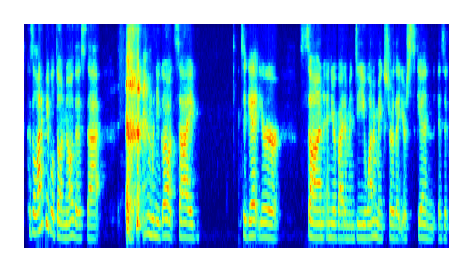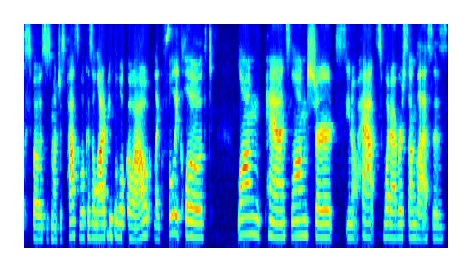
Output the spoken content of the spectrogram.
because a lot of people don't know this that when you go outside to get your sun and your vitamin D, you want to make sure that your skin is exposed as much as possible because a lot of people will go out like fully clothed, long pants, long shirts, you know, hats, whatever, sunglasses.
